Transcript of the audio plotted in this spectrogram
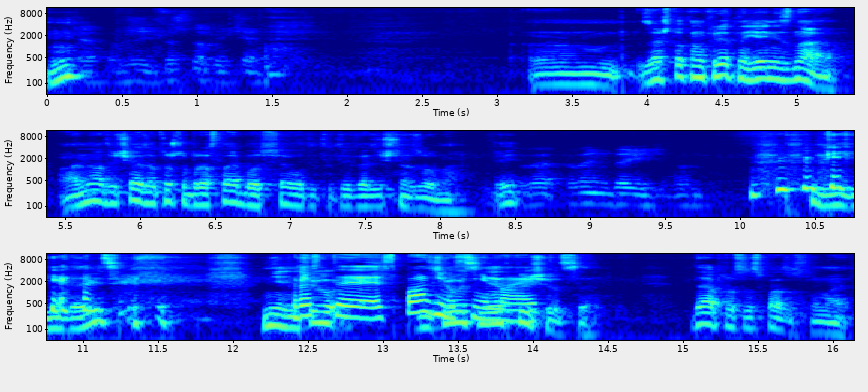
М? Сейчас, подождите, за что отвечает? Эм, За что конкретно, я не знаю. Она отвечает за то, чтобы расслабилась вся вот эта ягодичная зона. И Тогда, тогда не давите. не давить. Не, Просто не снимает. Да, просто спазм снимает.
